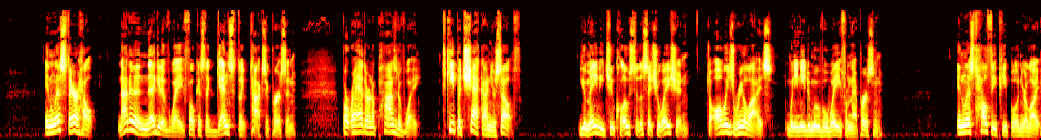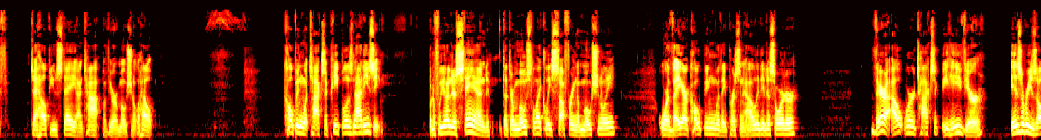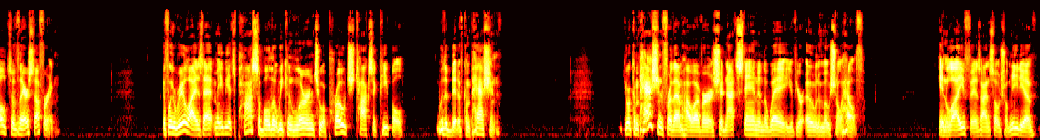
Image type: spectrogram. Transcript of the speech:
Enlist their help, not in a negative way focused against the toxic person, but rather in a positive way to keep a check on yourself. You may be too close to the situation to always realize when you need to move away from that person. Enlist healthy people in your life to help you stay on top of your emotional health. Coping with toxic people is not easy. But if we understand that they're most likely suffering emotionally or they are coping with a personality disorder, their outward toxic behavior is a result of their suffering if we realize that, maybe it's possible that we can learn to approach toxic people with a bit of compassion. Your compassion for them, however, should not stand in the way of your own emotional health. In life, as on social media,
